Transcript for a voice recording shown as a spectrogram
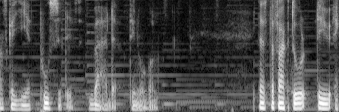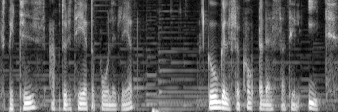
Man ska ge ett positivt värde till någon. Nästa faktor är ju expertis, auktoritet och pålitlighet. Google förkortar dessa till EAT.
